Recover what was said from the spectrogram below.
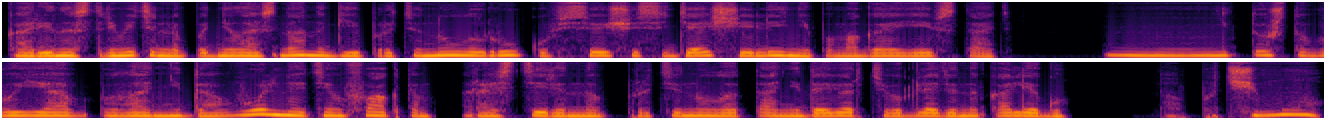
Карина стремительно поднялась на ноги и протянула руку все еще сидящей Лине, помогая ей встать. «Не то чтобы я была недовольна этим фактом», — растерянно протянула та, недоверчиво глядя на коллегу. «Но почему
